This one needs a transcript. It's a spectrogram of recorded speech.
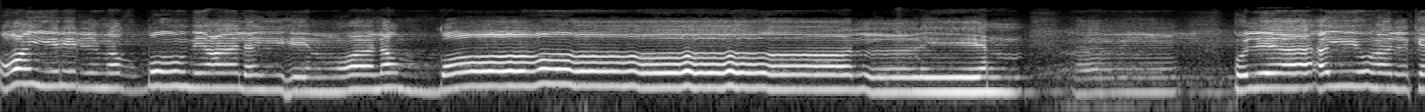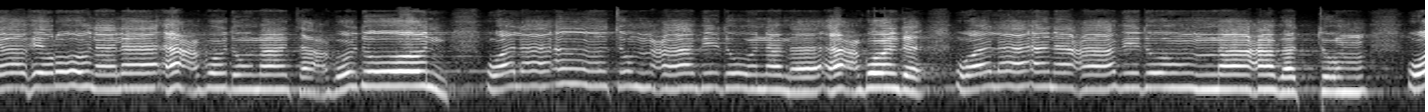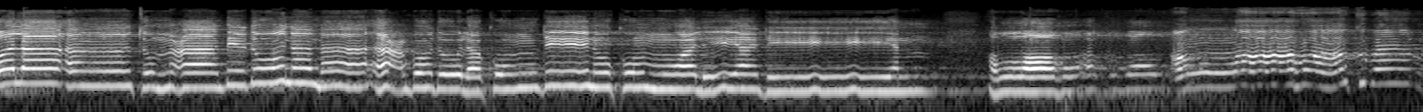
غير المغضوب عليهم ولا الضالين. قل يا أيها الكافرون لا أعبد ما تعبدون ولا أنتم عابدون ما أعبد ولا أنا عابد ما عبدتم ولا أنتم عابدون ما أعبد لكم دينكم ولي دين. الله أكبر. الله أكبر.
